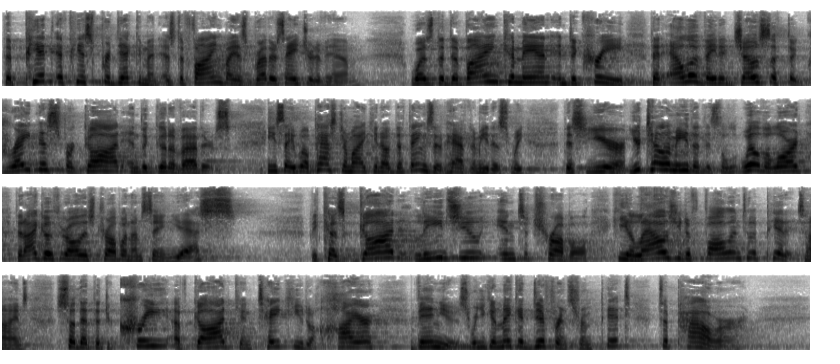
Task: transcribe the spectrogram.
The pit of his predicament, as defined by his brother's hatred of him, was the divine command and decree that elevated Joseph to greatness for God and the good of others. You say, Well, Pastor Mike, you know, the things that have happened to me this week, this year, you're telling me that it's the will of the Lord that I go through all this trouble? And I'm saying, Yes. Because God leads you into trouble. He allows you to fall into a pit at times so that the decree of God can take you to higher venues where you can make a difference from pit to power.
